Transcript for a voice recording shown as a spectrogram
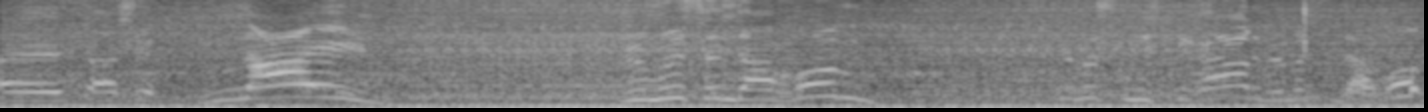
Alter Schwede. Nein! Wir müssen da rum! Wir müssen nicht gerade, wir müssen da rum!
